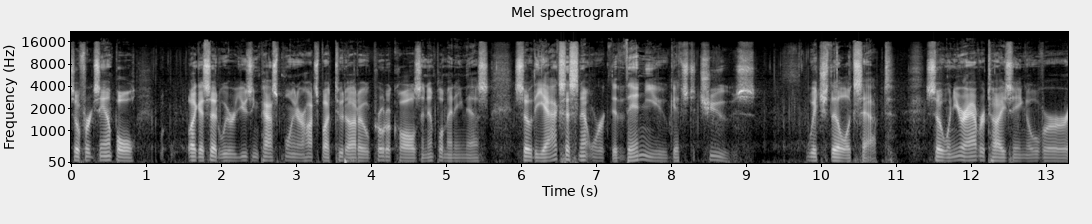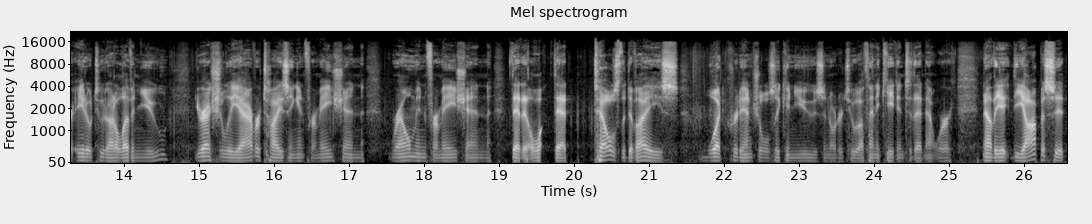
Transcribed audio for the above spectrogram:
So, for example, like I said, we were using Passpoint or Hotspot 2.0 protocols and implementing this. So the access network, the venue, gets to choose which they'll accept. So when you're advertising over 802.11u, you're actually advertising information, realm information that it, that tells the device what credentials it can use in order to authenticate into that network. Now, the the opposite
